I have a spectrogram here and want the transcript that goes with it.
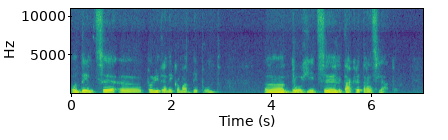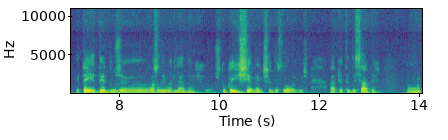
Один це е, повітряний командний пункт, е, другий це літак-ретранслятор. І те, і те дуже важлива для них штука. Їх ще менше до слова, ніж А-50. От,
